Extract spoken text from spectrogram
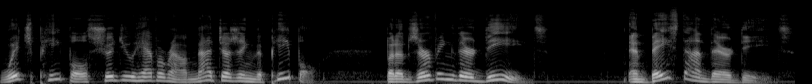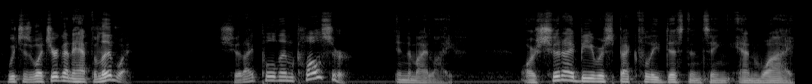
Which people should you have around, not judging the people, but observing their deeds. And based on their deeds, which is what you're going to have to live with, should I pull them closer into my life? Or should I be respectfully distancing and why?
